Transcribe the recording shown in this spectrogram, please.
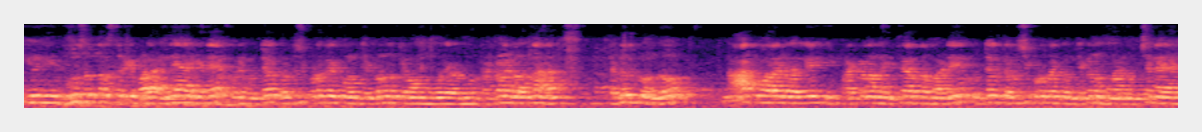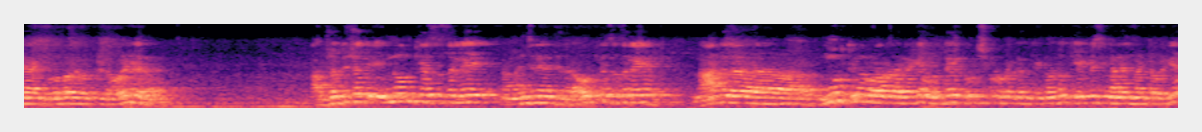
ಈ- ಈ ಭೂ ಸಂತ್ರಸ್ತರಿಗೆ ಬಹಳ ಅನ್ಯಾಯ ಆಗಿದೆ. ಅವರಿಗೆ ಉದ್ಯೋಗ ಕಲ್ಪಿಸಿಕೊಡಬೇಕು ಅಂತ ಇಟ್ಕೊಂಡು ಕೆಲವೊಂದು ಮೂರು, ಎರಡು ಮೂರು ಪ್ರಕರಣಗಳನ್ನ ತೆಗೆದುಕೊಂಡು ನಾಲ್ಕು ವಾರಗಳಲ್ಲಿ ಈ ಪ್ರಕರಣವನ್ನು ಇತ್ಯಾರ್ಥ ಮಾಡಿ ಉದ್ಯೋಗ ಕಲ್ಪಿಸಿಕೊಡಬೇಕು ಅಂತ ಇಟ್ಕೊಂಡು ಮಾನ್ಯ ಉಚ್ಚ ನ್ಯಾಯಾಲಯ ಗುಲ್ಬರ್ಗ ಅವರು ಹೇಳಿದ್ದಾರೆ. ಆ ಜೊತೆ ಜೊತೆಗೆ ಇನ್ನೊಂದು ಕೇಸಸ್ ಅಲ್ಲಿ ನಮ್ಮ ಅಂಜನೇ ಅಂತಿದ್ದಾರೆ ಅವ್ರ ಕೇಸಸ್ ಅಲ್ಲಿ ನಾಲ್ಕು ಮೂರು ತಿಂಗಳ ಒಳಗಡೆ ಹುದ್ದೆ ಕಲ್ಪಿಸಿಕೊಡ್ಬೇಕಂತ ಇನ್ನೊಂದು ಕೆ ಪಿ ಸಿ ಮ್ಯಾನೇಜ್ಮೆಂಟ್ ಅವರಿಗೆ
